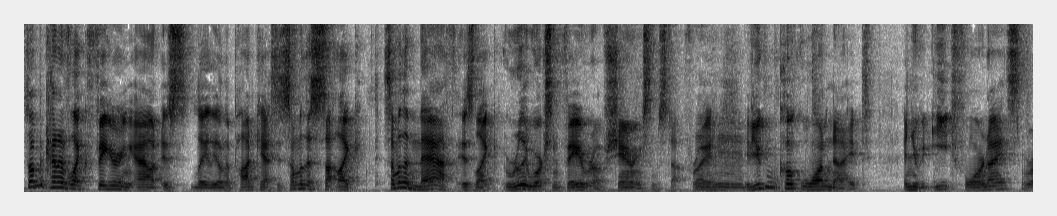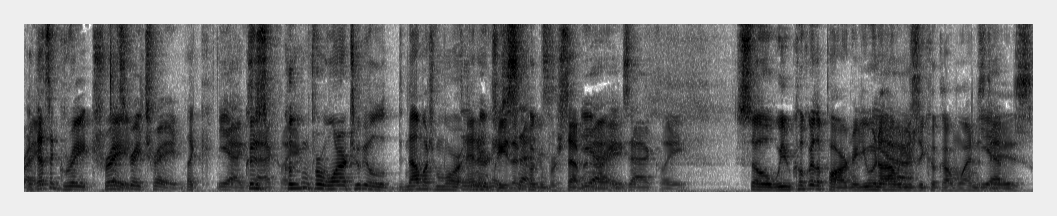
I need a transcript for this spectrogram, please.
what I'm kind of like figuring out is lately on the podcast is some of the so- like some of the math is like really works in favor of sharing some stuff, right? If you can cook one night and you could eat four nights, like Mm-hmm. Right. that's a great trade. That's a great trade. Like Yeah, because exactly. cooking for one or two people not much more Doesn't make energy much than sense. cooking for seven yeah, or eight. exactly. So we would cook with a partner. You and I would Yeah. usually cook on Wednesdays.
